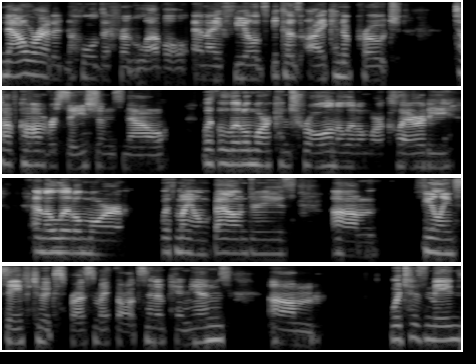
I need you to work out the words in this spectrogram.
Now we're at a whole different level. And I feel it's because I can approach tough conversations now with a little more control and a little more clarity and a little more with my own boundaries, um, feeling safe to express my thoughts and opinions, um, which has made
